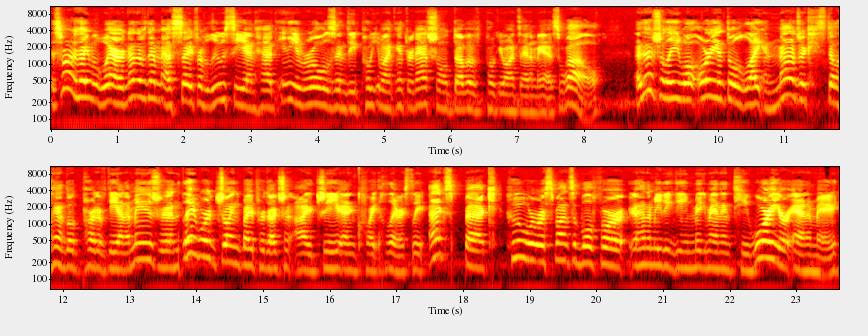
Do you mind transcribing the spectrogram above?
As far as I'm aware, none of them, aside from Lucien, had any roles in the Pokemon International dub of Pokemon's anime as well. Additionally, while Oriental Light and Magic still handled part of the animation, they were joined by production IG and quite hilariously Xebec, who were responsible for animating the Mega Man NT Warrior anime,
